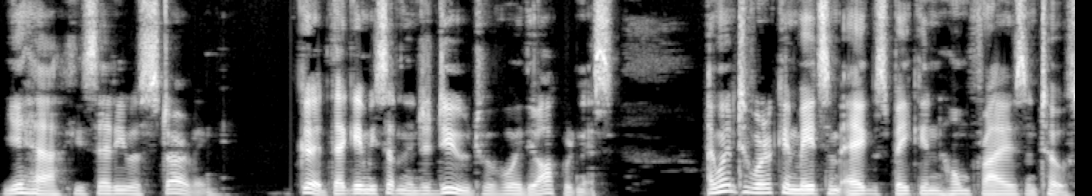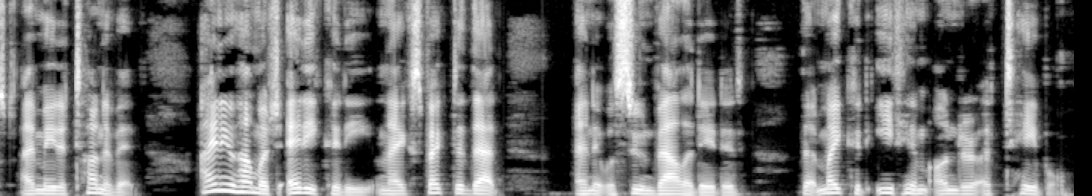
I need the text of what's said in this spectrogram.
Yeah, he said he was starving. Good, that gave me something to do to avoid the awkwardness. I went to work and made some eggs, bacon, home fries, and toast. I made a ton of it. I knew how much Eddie could eat, and I expected that, and it was soon validated, that Mike could eat him under a table.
